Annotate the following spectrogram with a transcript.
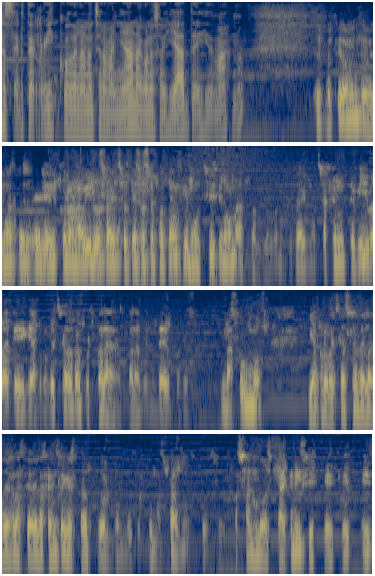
hacerte rico de la noche a la mañana con esos yates y demás, ¿no? Efectivamente, además el, el, coronavirus ha hecho que eso se potencie muchísimo más, porque bueno, pues hay mucha gente viva que, aprovecha ahora pues para, para vender pues, más humos y aprovecharse de la desgracia de la gente que está todo el mundo pues como estamos, pues pasando esta crisis que, que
